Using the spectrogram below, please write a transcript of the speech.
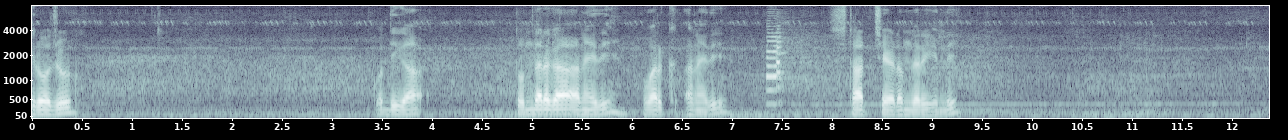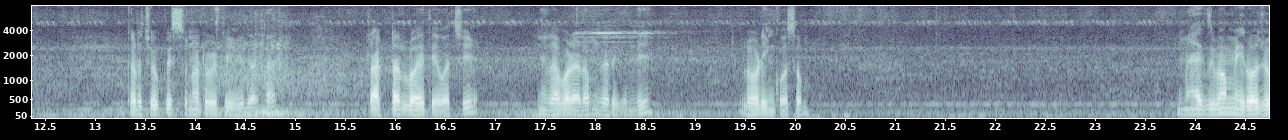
ఈరోజు కొద్దిగా తొందరగా అనేది వర్క్ అనేది స్టార్ట్ చేయడం జరిగింది. ఇక్కడ చూపిస్తున్నటువంటి విధంగా ట్రాక్టర్లు అయితే వచ్చి నిలబడడం జరిగింది. లోడింగ్ కోసం. మ్యాక్సిమం ఈరోజు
